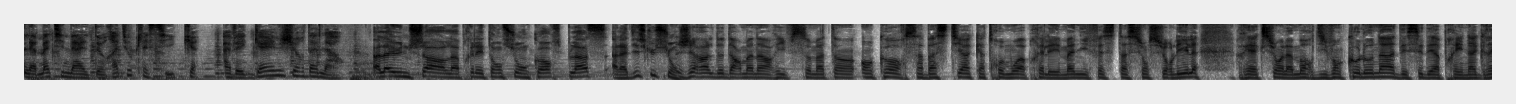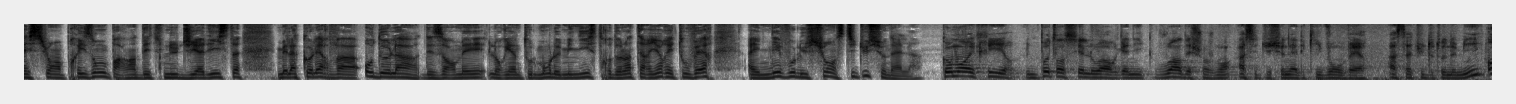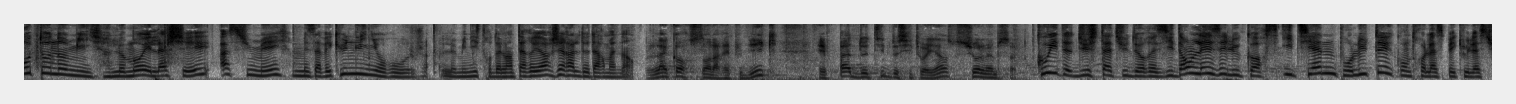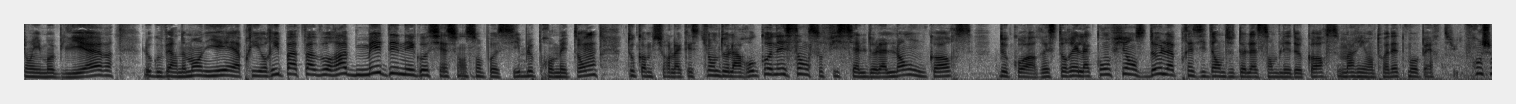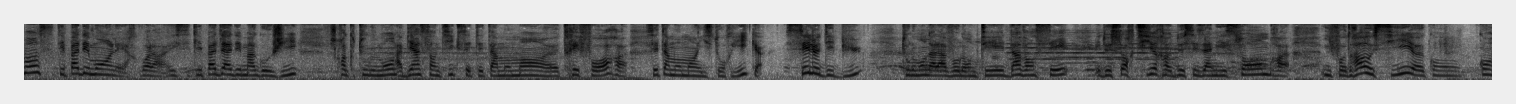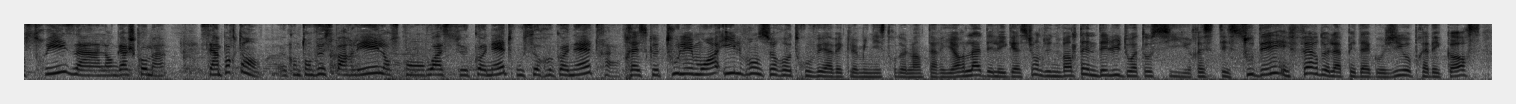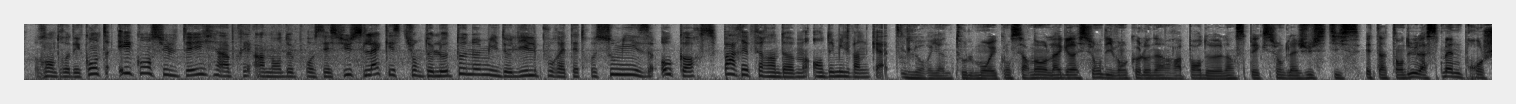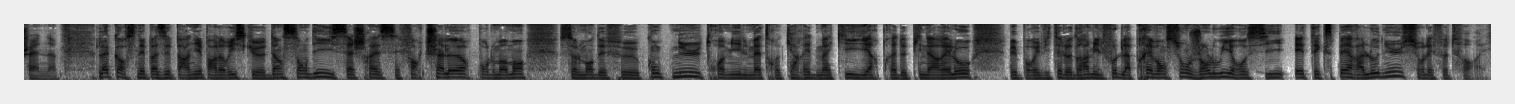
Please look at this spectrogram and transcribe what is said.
La matinale de Radio Classique avec Gaël Giordana. À la une, Charles, après les tensions en Corse, place à la discussion. Gérald Darmanin arrive ce matin en Corse, à Bastia, quatre mois après les manifestations sur l'île. Réaction à la mort d'Ivan Colonna, décédé après une agression en prison par un détenu djihadiste. Mais la colère va au-delà. Désormais, Lauriane Toulmont, le ministre de l'Intérieur, est ouvert à une évolution institutionnelle. Comment écrire une potentielle loi organique, voire des changements institutionnels qui vont vers un statut d'autonomie? Autonomie, le mot est lâché, assumé, mais avec une ligne rouge. Le ministre de l'Intérieur, Gérald Darmanin. La Corse dans la République et pas deux types de citoyens sur le même sol. Quid du statut de résident? Les élus corses y tiennent pour lutter contre la spéculation immobilière. Le gouvernement n'y est a priori pas favorable, mais des négociations sont possibles, promettons. Tout comme sur la question de la reconnaissance officielle de la langue corse. De quoi restaurer la confiance de la présidente de l'Assemblée de Corse, Marie-Antoinette Maupertu. Franchement, c'était pas des mots en l'air, voilà, et c'était pas de la démagogie. Je crois que tout le monde a bien senti que c'était un moment euh, très fort, c'est un moment historique. C'est le début. Tout le monde a la volonté d'avancer et de sortir de ces années sombres. Il faudra aussi euh, qu'on construise un langage commun. C'est important euh, quand on veut se parler, lorsqu'on doit se connaître ou se reconnaître. Presque tous les mois, ils vont se retrouver avec le ministre de l'Intérieur. La délégation d'une vingtaine d'élus doit aussi rester soudée et faire de la pédagogie auprès des Corses, rendre des comptes et consulter. Après un an de processus, la question de l'autonomie de l'île pourrait être soumise aux Corses par référendum en 2020. 2024. Lauriane Toulmont. Et concernant l'agression d'Yvan Colonna, un rapport de l'inspection de la justice est attendu la semaine prochaine. La Corse n'est pas épargnée par le risque d'incendie, sécheresse et forte chaleur. Pour le moment, seulement des feux contenus, 3000 mètres carrés de maquis hier près de Pinarello. Mais pour éviter le drame, il faut de la prévention. Jean-Louis Rossi est expert à l'ONU sur les feux de forêt.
